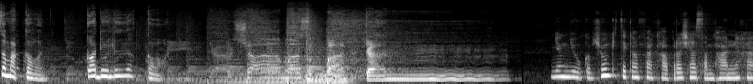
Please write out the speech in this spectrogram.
สมัครก่อนก็ได้เลือกก่อน อย่าช้ามาสมัครกัน ยังอยู่กับช่วงกิจกรรมฝากข่าวประชาสัมพันธ์นะคะ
